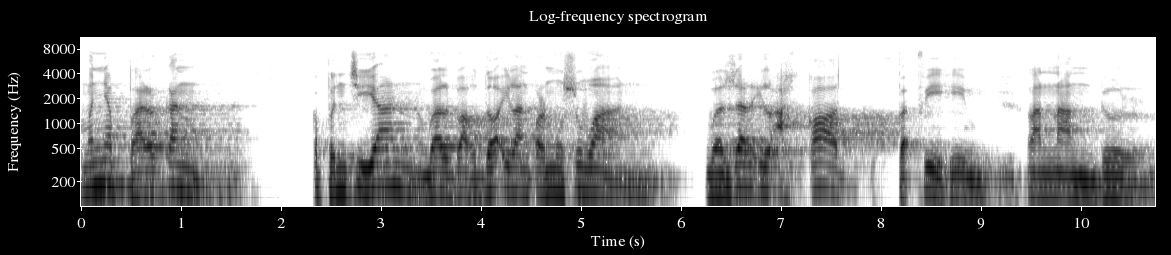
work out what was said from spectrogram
menyebarkan kebencian wal bahda ilan permusuhan. Wazar il ahqad fihim lan nandur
